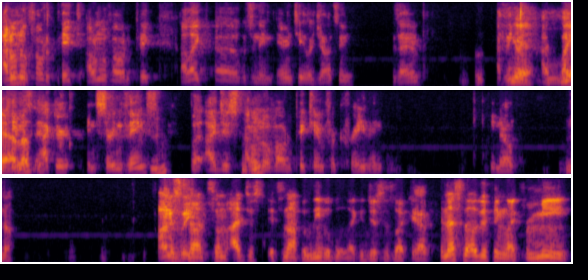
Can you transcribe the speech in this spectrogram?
I don't know if I would have picked. I don't know if I would have picked. I like uh, what's his name, Aaron Taylor Johnson. Is that him? I think yeah. I, I like yeah, him I as an it. actor in certain things, mm-hmm. but I just mm-hmm. I don't mm-hmm. know if I would have picked him for Kraven. You know? No. Honestly, it's not some. I just it's not believable. Like it just is like yeah. And that's the other thing. Like for me,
